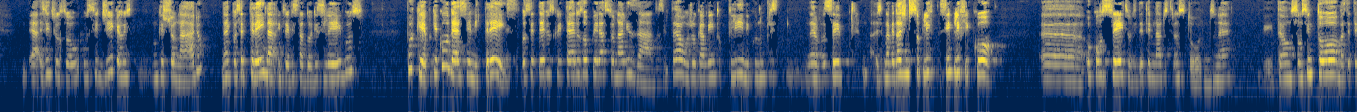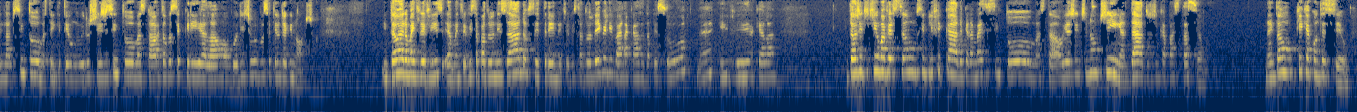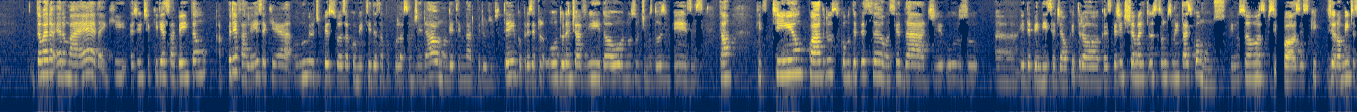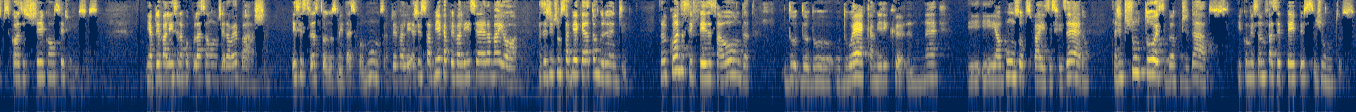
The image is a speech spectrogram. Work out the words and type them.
A gente usou o CIDI, que é um questionário, né, que você treina entrevistadores leigos por quê? Porque com o DSM-3 você teve os critérios operacionalizados. Então, o julgamento clínico, não, né, você, na verdade, a gente simplificou uh, o conceito de determinados transtornos, né? Então, são sintomas, determinados sintomas, tem que ter um número X de sintomas, tal. Então, você cria lá um algoritmo e você tem um diagnóstico. Então, era uma entrevista, é uma entrevista padronizada, você treina o entrevistador leigo, ele vai na casa da pessoa né, e vê aquela. Então, a gente tinha uma versão simplificada, que era mais de sintomas tal, e a gente não tinha dados de incapacitação. Né? Então, o que, que aconteceu? Então, era, era uma era em que a gente queria saber, então, a prevalência, que é o número de pessoas acometidas na população geral num determinado período de tempo, por exemplo, ou durante a vida ou nos últimos 12 meses, tá? que tinham quadros como depressão, ansiedade, uso e dependência de álcool e drogas, que a gente chama de transtornos mentais comuns, que não são as psicoses, que geralmente as psicoses chegam aos serviços. E a prevalência na população geral é baixa. Esses transtornos mentais comuns, a, a gente sabia que a prevalência era maior, mas a gente não sabia que era tão grande. Então, quando se fez essa onda, do, do, do, do ECA americano, né? E, e, alguns outros países fizeram, a gente juntou esse banco de dados e começamos a fazer papers juntos.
